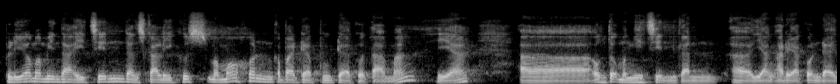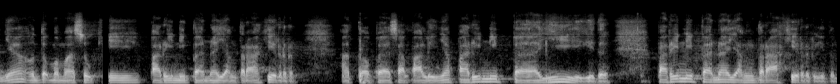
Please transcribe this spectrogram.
Beliau meminta izin dan sekaligus memohon kepada Buddha Gotama ya uh, untuk mengizinkan uh, yang Arya Kondanya untuk memasuki parinibbana yang terakhir atau bahasa palinya parinibayi gitu. Parinibbana yang terakhir gitu.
